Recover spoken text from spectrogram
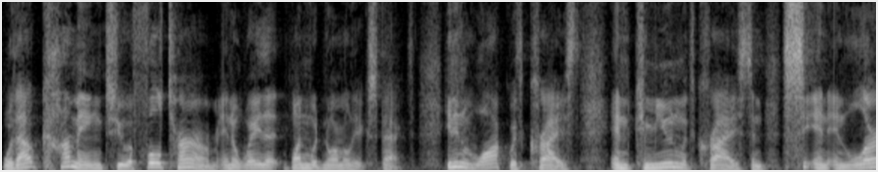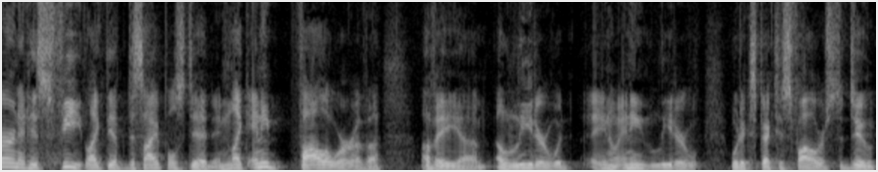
without coming to a full term in a way that one would normally expect. He didn't walk with Christ and commune with Christ and, see, and, and learn at his feet like the disciples did, and like any follower of a of a, uh, a leader would, you know, any leader would expect his followers to do.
